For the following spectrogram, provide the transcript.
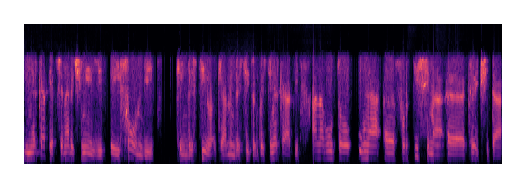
i mercati azionari cinesi e i fondi che, che, hanno investito in questi mercati hanno avuto una eh, fortissima eh, crescita.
